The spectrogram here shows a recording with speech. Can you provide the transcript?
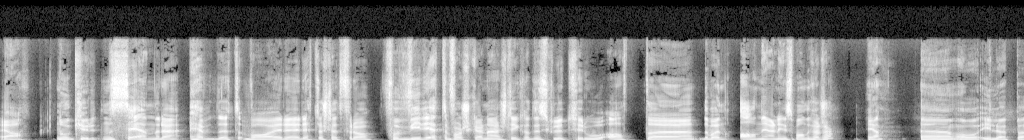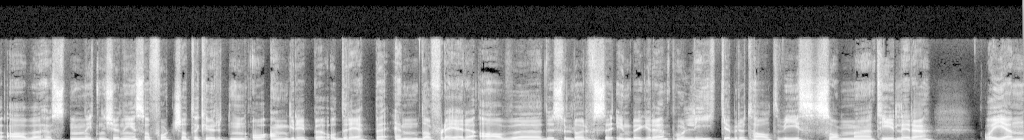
Ja, Noe Kurten senere hevdet var eh, rett og slett for å forvirre etterforskerne, slik at de skulle tro at uh, det var en annen gjerningsmann, kanskje? Ja, Uh, og I løpet av høsten 1929 så fortsatte Kurten å angripe og drepe enda flere av uh, Düsseldorfs innbyggere på like brutalt vis som tidligere. Og igjen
